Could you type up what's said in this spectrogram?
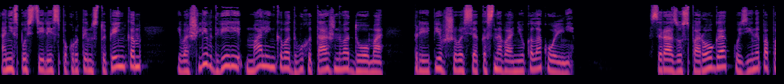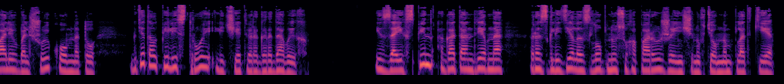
Они спустились по крутым ступенькам и вошли в двери маленького двухэтажного дома, прилепившегося к основанию колокольни. Сразу с порога кузины попали в большую комнату, где толпились трое или четверо городовых. Из-за их спин Агата Андреевна разглядела злобную сухопарую женщину в темном платке.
